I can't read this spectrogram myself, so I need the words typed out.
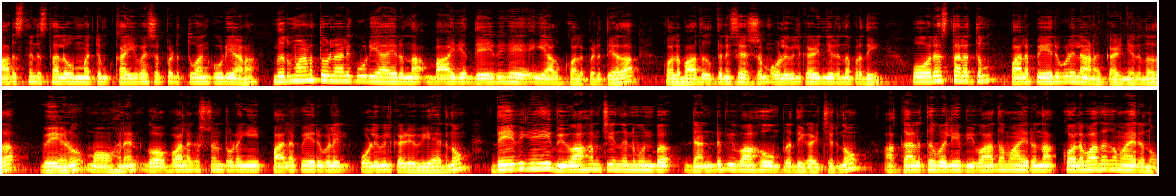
ആറ് സ്ഥലവും മറ്റും കൈവശപ്പെടുത്തുവാൻ കൂടിയാണ് നിർമ്മാണ തൊഴിലാളി കൂടിയായിരുന്ന ഭാര്യ ദേവികയെ ഇയാൾ കൊലപ്പെടുത്തിയത്. കൊലപാതകത്തിന് ശേഷം ഒളിവിൽ കഴിഞ്ഞിരുന്ന പ്രതി ഓരോ സ്ഥലത്തും പല പേരുകളിലാണ് കഴിഞ്ഞിരുന്നത്. വേണു മോഹനൻ ഗോപാലകൃഷ്ണൻ തുടങ്ങി പല പേരുകളിൽ ഒളിവിൽ കഴിയുകയായിരുന്നു. ദേവികയെ വിവാഹം ചെയ്യുന്നതിന് മുൻപ് രണ്ട് വിവാഹവും പ്രതി കഴിച്ചിരുന്നു. അക്കാലത്ത് വലിയ വിവാദമായിരുന്ന കൊലപാതകമായിരുന്നു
